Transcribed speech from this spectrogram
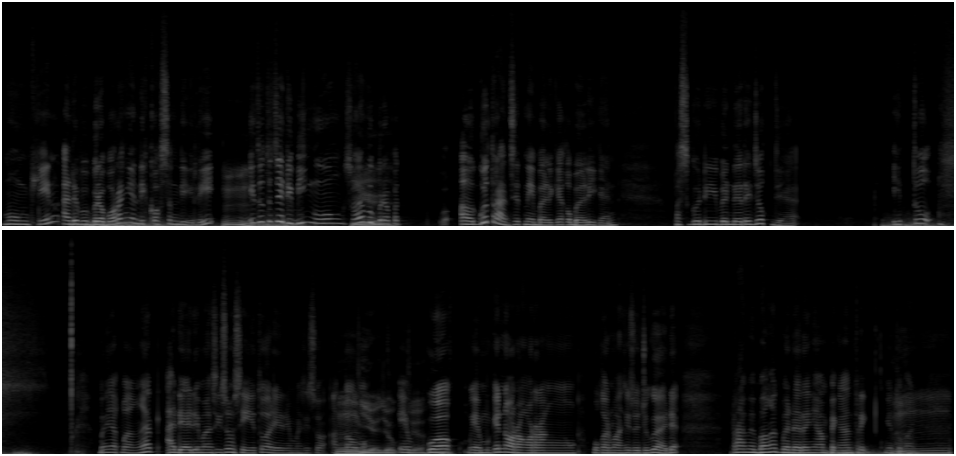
mungkin ada beberapa orang yang di kos sendiri Hmm. itu tuh jadi bingung soalnya Iya. beberapa gue transit nih baliknya ke Bali kan pas gue di bandara Jogja itu banyak banget adik-adik mahasiswa sih itu adik-adik mahasiswa atau Hmm, iya, Jogja. ya gue ya mungkin orang-orang bukan mahasiswa juga ada rame banget bandaranya sampai ngantri gitu kan Hmm.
